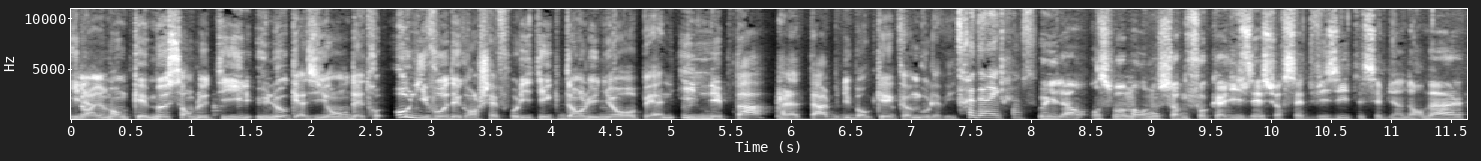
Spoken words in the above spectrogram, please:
il a manqué, me semble-t-il, une occasion d'être au niveau des grands chefs politiques dans l'Union européenne. Il n'est pas à la table du banquet, comme vous l'avez dit. Frédéric France. Oui, là, en ce moment, nous sommes focalisés sur cette visite, et c'est bien normal,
